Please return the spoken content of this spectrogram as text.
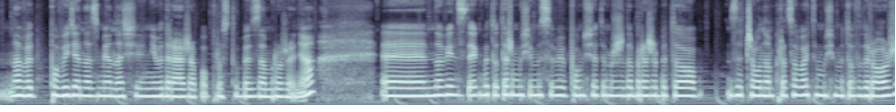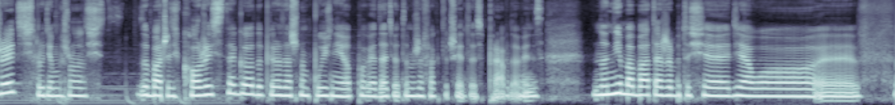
nawet powiedziana zmiana się nie wdraża po prostu bez zamrożenia. E, no więc jakby to też musimy sobie pomyśleć o tym, że dobra, żeby to zaczęło nam pracować, to musimy to wdrożyć, ludzie muszą zobaczyć korzyść z tego, dopiero zaczną później opowiadać o tym, że faktycznie to jest prawda. Więc no nie ma bata, żeby to się działo, y, w,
